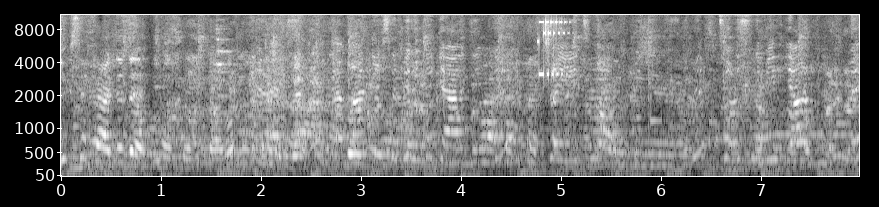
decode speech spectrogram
ilk seferde de çalışıyorduk galiba. Bu Evet. Yani ben ilk seferinde geldiğimde çay eğitimi aldım benim bir yer buldum ve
